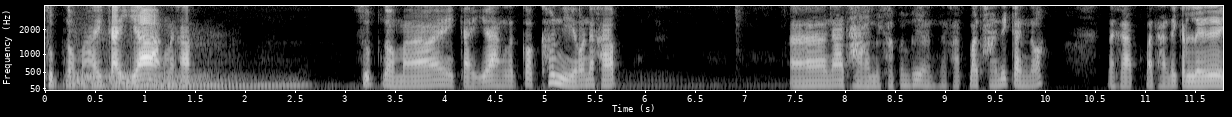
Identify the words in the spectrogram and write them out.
ซุปหน่อไม้ไก่ย่างนะครับ ซุปหน่อไม้ไก่ย่างแล้วก็ข้าวเหนียวนะครับ อ่าน่าทานไหมครับเพื่อนๆนะครับ มาทานด้วยกันเนาะนะครับ มาทานด้วยกันเลย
